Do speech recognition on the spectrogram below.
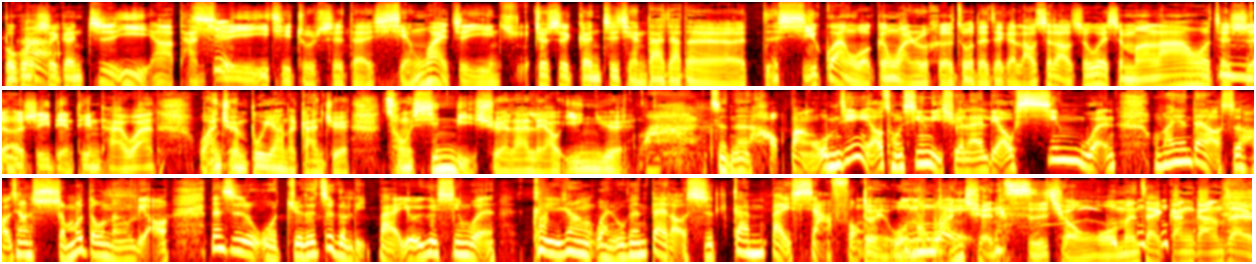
不过是跟志毅啊谭志毅一起主持的弦外之音，就是跟之前大家的习惯，我跟宛如合作的这个老师老师为什么啦，或者是二十一点听台湾，完全不一样的感觉。从心理学来聊音乐，哇，真的好棒。我们今天也要从心理学来聊新闻。我发现戴老师。好像什么都能聊，但是我觉得这个礼拜有一个新闻可以让宛如跟戴老师甘拜下风。对我们完全词穷。我们在刚刚在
